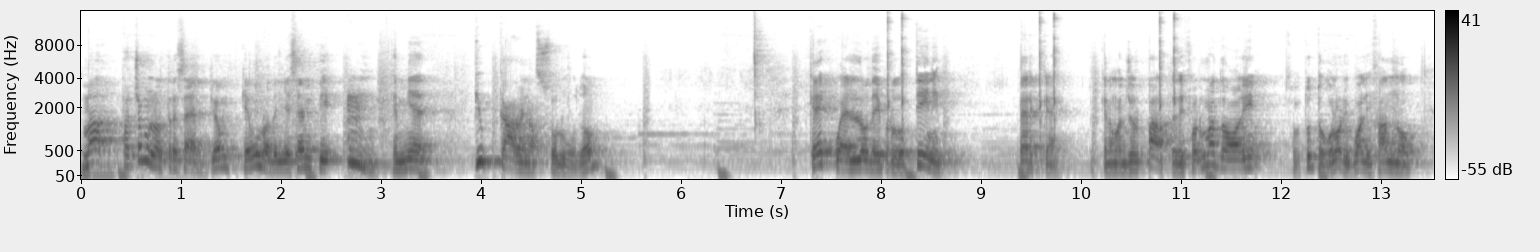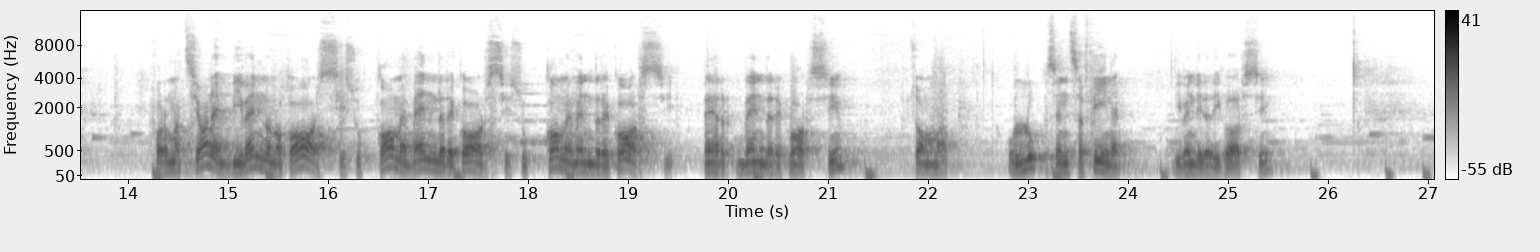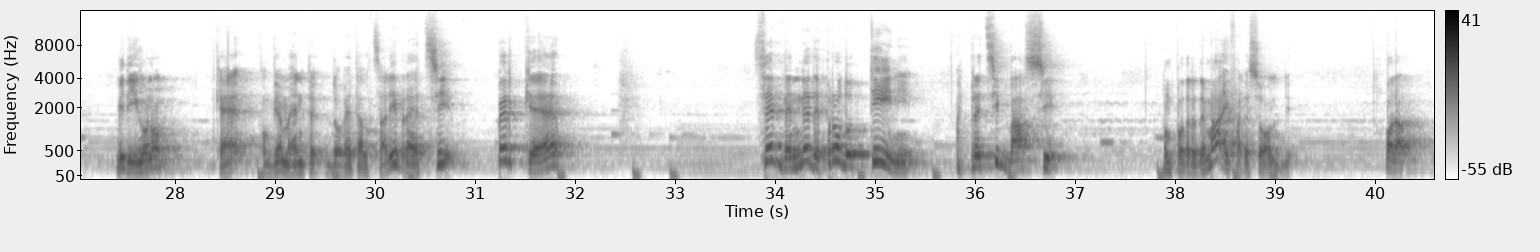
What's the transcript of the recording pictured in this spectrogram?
Ma facciamo un altro esempio che è uno degli esempi che mi è più caro in assoluto che è quello dei prodottini perché? perché la maggior parte dei formatori soprattutto coloro i quali fanno formazione e vi vendono corsi su come vendere corsi su come vendere corsi per vendere corsi, insomma un loop senza fine di vendita di corsi, vi dicono che ovviamente dovete alzare i prezzi perché se vendete prodottini a prezzi bassi non potrete mai fare soldi. Ora,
